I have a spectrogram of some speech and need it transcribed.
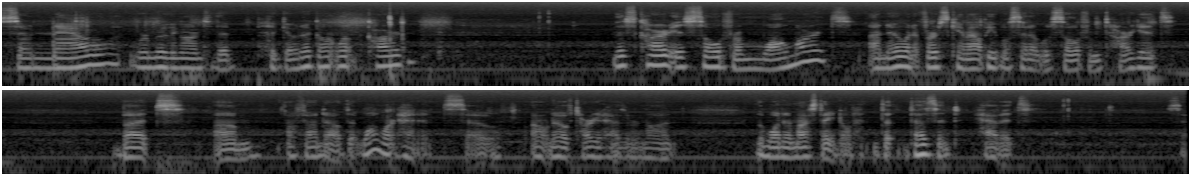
So now we're moving on to the Pagoda Gauntlet card. This card is sold from Walmart. I know when it first came out people said it was sold from Target. But um, I found out that Walmart had it. So I don't know if Target has it or not. The one in my state don't doesn't have it. So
